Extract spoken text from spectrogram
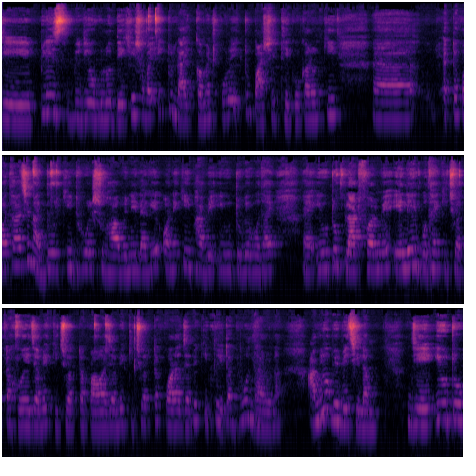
যে প্লিজ ভিডিওগুলো দেখে সবাই একটু লাইক কমেন্ট করো একটু পাশে থেকো। কারণ কি একটা কথা আছে না, দূর কি ঢোল সুহাবনি লাগে? অনেকেই ভাবে ইউটিউবে বোধহয় ইউটিউব প্ল্যাটফর্মে এলেই বোধহয় কিছু একটা হয়ে যাবে, কিছু একটা পাওয়া যাবে, কিছু একটা করা যাবে, কিন্তু এটা ভুল ধারণা। আমিও ভেবেছিলাম যে ইউটিউব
